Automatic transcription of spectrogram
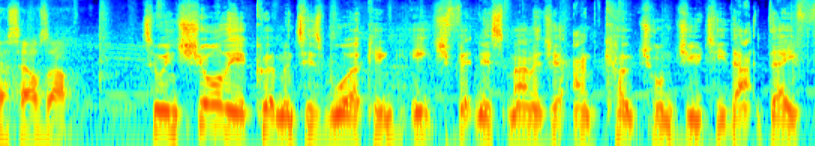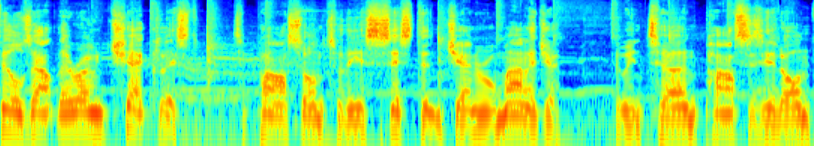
ourselves up. To ensure the equipment is working, each fitness manager and coach on duty that day fills out their own checklist to pass on to the assistant general manager, who in turn passes it on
